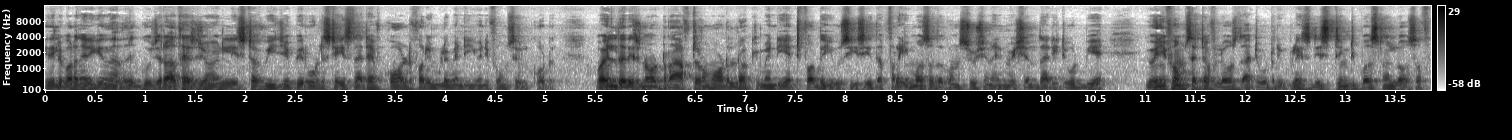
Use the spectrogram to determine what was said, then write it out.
ഇതിൽ പറഞ്ഞിരിക്കുന്നത് Gujarat has join list of B J P ruled states that have called for implementing uniform civil code while there is no draft or model document yet for the U C C the framers of the constitution envision that it would be a uniform set of laws that would replace distinct personal laws of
